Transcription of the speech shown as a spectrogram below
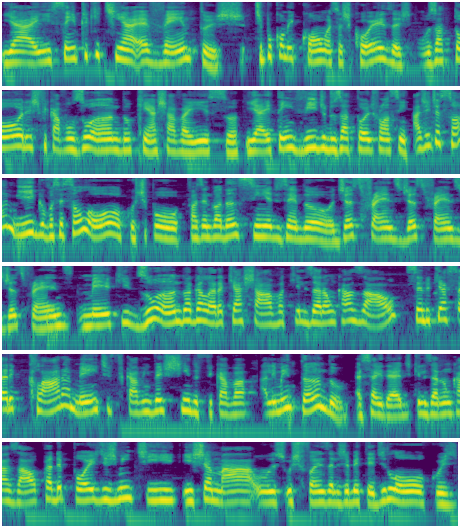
E aí, sempre que tinha eventos, tipo Comic Con, essas coisas, os atores ficavam zoando quem achava isso. E aí tem vídeo dos atores falando assim: a gente é só amigo, vocês são loucos, tipo, fazendo uma dancinha dizendo just friends, just friends, just friends, meio que zoando a galera que achava que eles eram um casal, sendo que a série claramente ficava investindo, ficava alimentando essa ideia de que eles eram um casal para depois desmentir e chamar os, os fãs LGBT de loucos,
